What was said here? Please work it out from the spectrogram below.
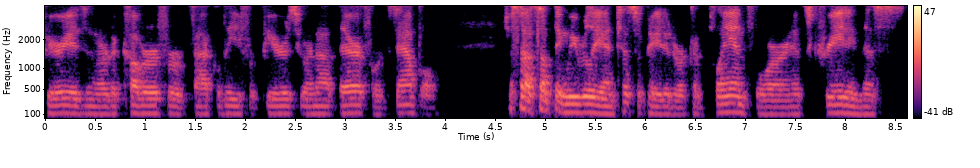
periods in order to cover for faculty for peers who are not there, for example, just not something we really anticipated or could plan for, and it's creating this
